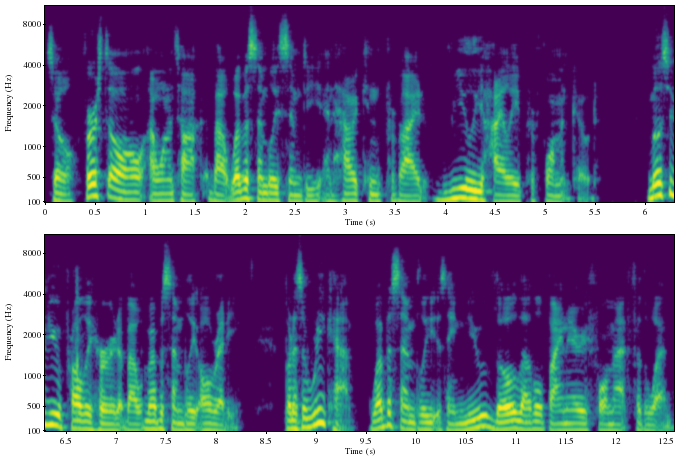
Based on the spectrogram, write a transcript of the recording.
So first of all, I want to talk about WebAssembly SIMD and how it can provide really highly performant code. Most of you have probably heard about WebAssembly already. But as a recap, WebAssembly is a new low-level binary format for the web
